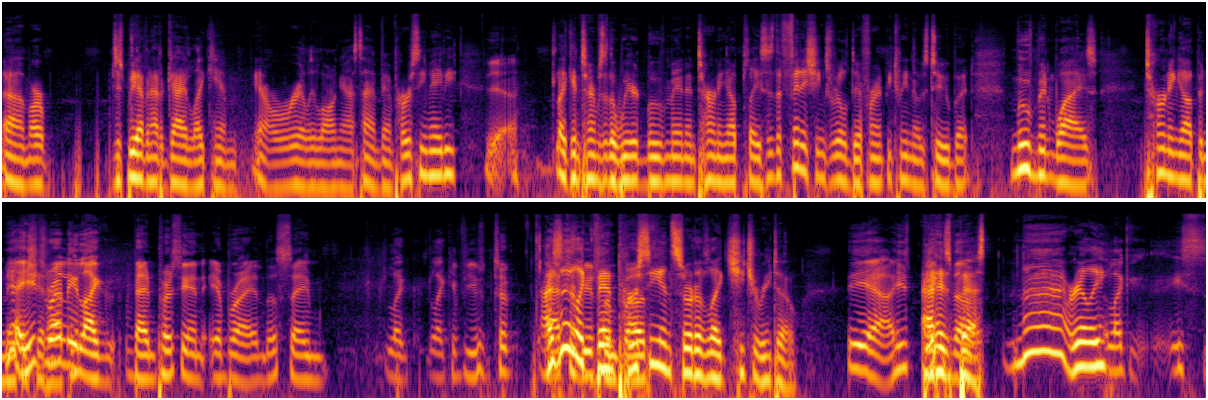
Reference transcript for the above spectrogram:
um, or just we haven't had a guy like him in a really long ass time. Van Persie maybe yeah. like in terms of the weird movement and turning up places. The finishing's real different between those two, but movement wise, turning up and Yeah, he's really happen. like Van Persie and Ibra in the same. Like, like if you took. I say like Van from both- Persie and sort of like Chicharito Yeah, he's at his though. best. Nah, really. Like he's.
